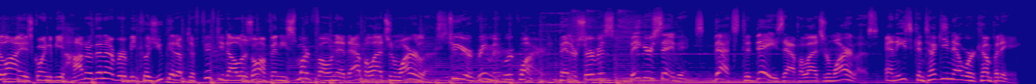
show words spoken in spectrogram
July is going to be hotter than ever because you get up to $50 off any smartphone at Appalachian Wireless. Two year agreement required. Better service, bigger savings. That's today's Appalachian Wireless, an East Kentucky network company.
